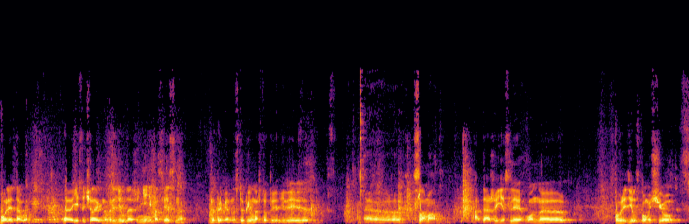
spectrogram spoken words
Более того, э, если человек навредил даже не непосредственно, например, наступил на что-то или э, сломал, а даже если он э, повредил с помощью Э,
